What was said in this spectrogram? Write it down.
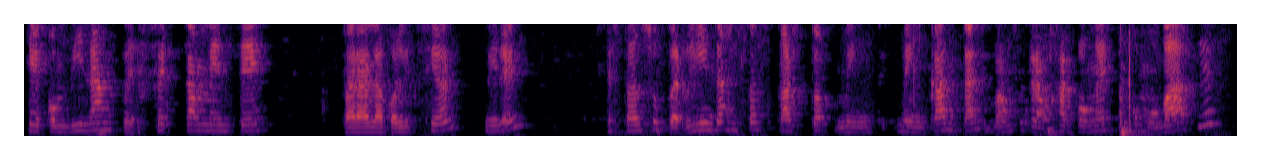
que combinan perfectamente para la colección. Miren, están súper lindas estas me, me encantan. Vamos a trabajar con esto como bases.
